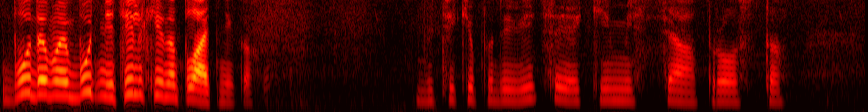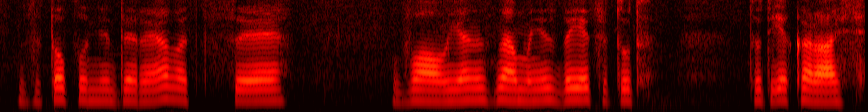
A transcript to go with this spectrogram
буде майбутнє тільки на платниках. Ви тільки подивіться, які місця просто. Затоплені дерева, це вау, я не знаю, мені здається, тут, тут є карась.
